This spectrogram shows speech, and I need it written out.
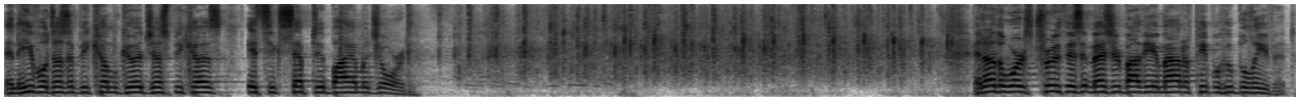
and evil doesn't become good just because it's accepted by a majority. In other words, truth isn't measured by the amount of people who believe it.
